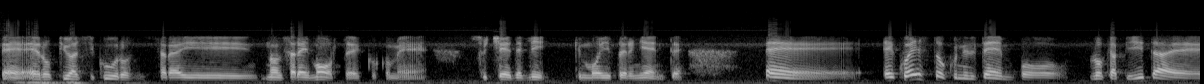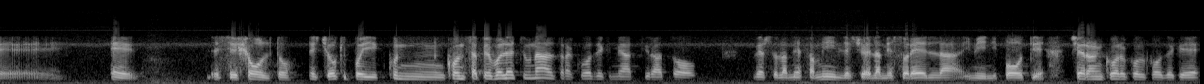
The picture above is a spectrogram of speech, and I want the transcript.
eh, ero più al sicuro, sarei, non sarei morto, ecco, come succede lì, che muoio per niente. E, e, questo con il tempo l'ho capita e, e, e, si è sciolto. E ciò che poi con consapevolezza un'altra cosa che mi ha attirato verso la mia famiglia, cioè la mia sorella, i miei nipoti, c'era ancora qualcosa che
